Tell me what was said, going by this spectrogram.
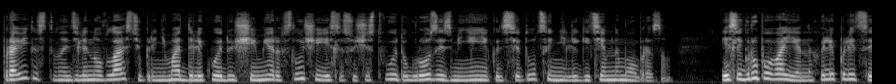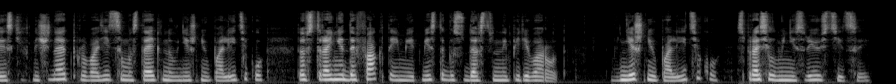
Правительство наделено властью принимать далеко идущие меры в случае, если существует угроза изменения Конституции нелегитимным образом. Если группа военных или полицейских начинает проводить самостоятельную внешнюю политику, то в стране де-факто имеет место государственный переворот. «Внешнюю политику?» – спросил министр юстиции.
